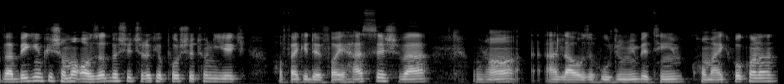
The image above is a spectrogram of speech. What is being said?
و بگیم که شما آزاد باشید چرا که پشتتون یک هافک دفاعی هستش و اونها از لحاظ هجومی به تیم کمک بکنن.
